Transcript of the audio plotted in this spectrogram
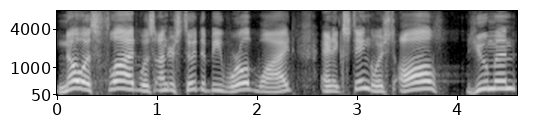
Noah's flood was understood to be worldwide and extinguished all human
